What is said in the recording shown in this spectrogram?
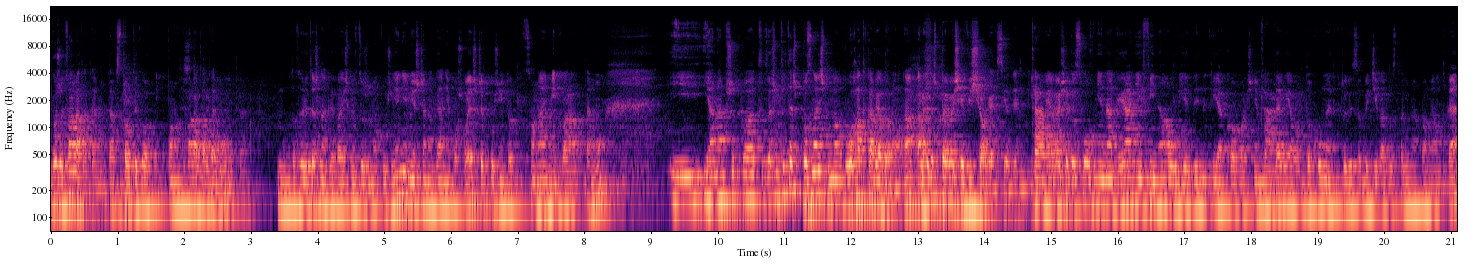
Boże, dwa lata temu, tak, 100 tygodni, ponad dwa lata temu. No to wtedy też nagrywaliśmy z dużym opóźnieniem, jeszcze nagranie poszło jeszcze później, to co najmniej dwa lata temu. I ja na przykład, zresztą Ty też poznaliśmy, no Włochatka wiadomo, tak? ale też pojawia się Wisiorek z jedynki. Tak. Pojawia się dosłownie nagranie finału jedynki jako właśnie Tak. materiał, dokument, który sobie dziwak zostawił na pamiątkę.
